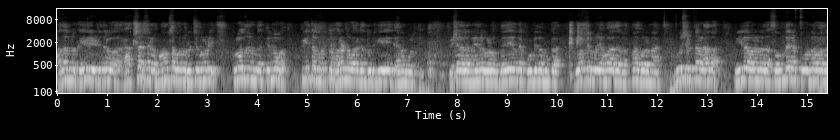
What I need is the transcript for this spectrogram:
ಅದನ್ನು ಕೈಲಿ ಹಿಡಿದಿರುವ ರಾಕ್ಷಸರ ಮಾಂಸವನ್ನು ರುಚಿ ನೋಡಿ ಕ್ರೋಧದಿಂದ ತಿನ್ನುವ ಪೀತ ಮತ್ತು ಅರಣ್ಯವರ್ಗ ದುರ್ಗಿಯೇ ಧ್ಯಾನಮೂರ್ತಿ. ವಿಶಾಲ ನಯನಗಳು ದಯೆಯಿಂದ ಕೂಡಿದ ಮುಖ, ಜ್ಯೋತಿರ್ಮಯವಾದ ರತ್ನಾಭರಣ ಭೂಷಿತಳಾದ ನೀಲವರ್ಣದ ಸೌಂದರ್ಯಪೂರ್ಣವಾದ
